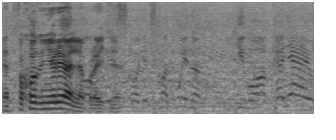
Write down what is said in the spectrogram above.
Это, походу, нереально пройти. Его обгоняют.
